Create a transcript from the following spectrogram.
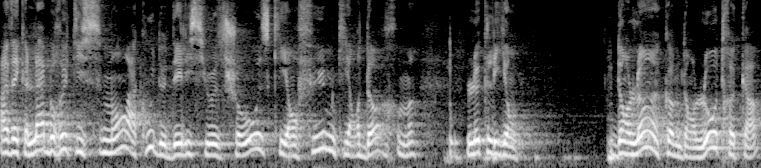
avec l'abrutissement à coups de délicieuses choses qui enfument, qui endorment le client. Dans l'un comme dans l'autre cas,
